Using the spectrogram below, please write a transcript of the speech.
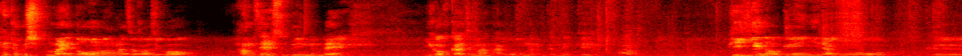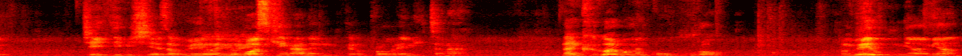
해주고 싶은 말이 너무 많아져가지고 밤샐 수도 있는데 이것까지만 하고 오늘은 끝낼게. 비긴 어게인이라고 그 JTBC에서 왜 그. 버스킹하는 그런 프로그램이 있잖아. 난 그걸 보면 꼭 울어. 그럼 왜 우냐면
